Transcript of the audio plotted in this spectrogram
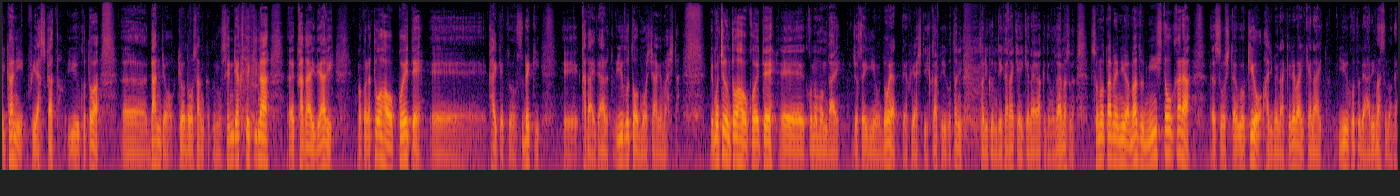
いかに増やすかということは、男女共同参画の戦略的な課題であり、これは党派を超えて、解決をすべき課題であるということを申し上げました。でもちろん党派を超えてこの問題女性議員をどうやって増やしていくかということに取り組んでいかなきゃいけないわけでございますがそのためにはまず民主党からそうした動きを始めなければいけないということでありますので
